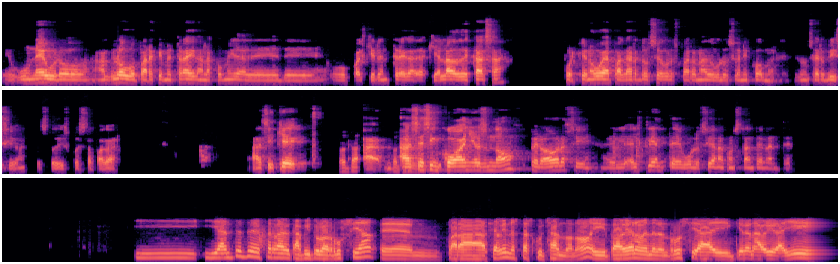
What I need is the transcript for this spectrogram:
eh, un euro a Globo para que me traigan la comida de, o cualquier entrega de aquí al lado de casa, ¿por qué no voy a pagar dos euros para una devolución e-commerce? Es un servicio que estoy dispuesto a pagar. Así que hace cinco años no, pero ahora sí, el cliente evoluciona constantemente. Y, antes de cerrar el capítulo Rusia, em, para si alguien está escuchando, ¿no? Y todavía no venden en Rusia y quieren abrir allí,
